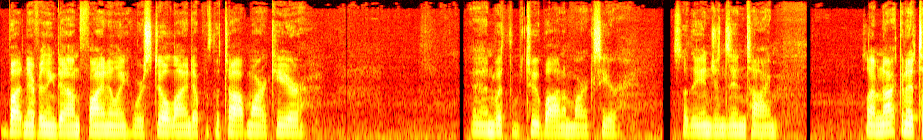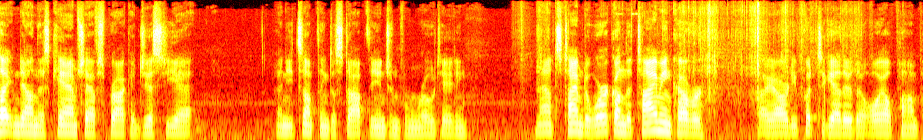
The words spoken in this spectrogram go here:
button everything down finally. We're still lined up with the top mark here and with the two bottom marks here. So the engine's in time. So I'm not going to tighten down this camshaft sprocket just yet. I need something to stop the engine from rotating. Now it's time to work on the timing cover. I already put together the oil pump.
